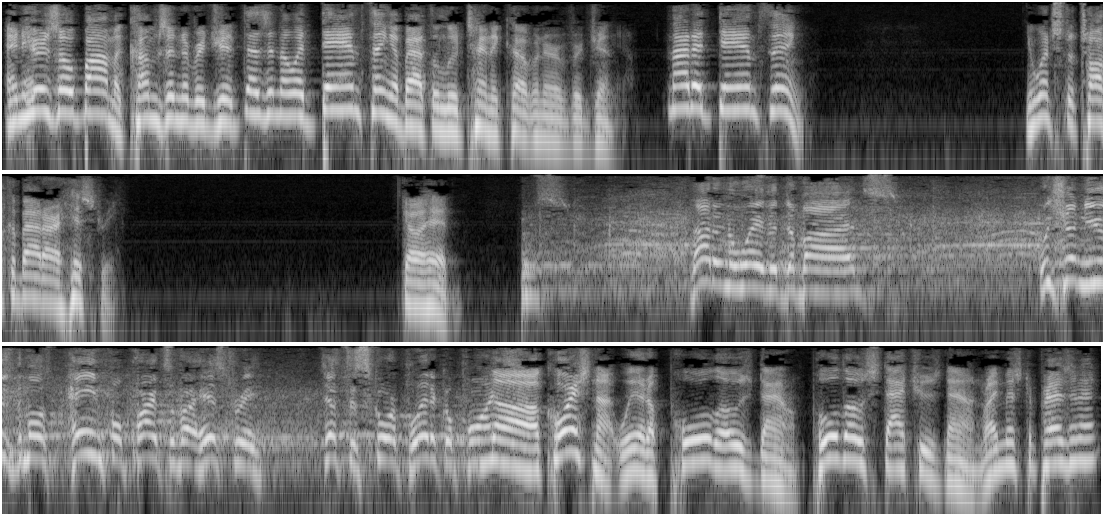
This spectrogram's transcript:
And here's Obama, comes into Virginia, doesn't know a damn thing about the Lieutenant Governor of Virginia. Not a damn thing. He wants to talk about our history. Go ahead. not in a way that divides. We shouldn't use the most painful parts of our history just to score political points. No, of course not. We ought to pull those down. Pull those statues down. Right, Mr. President?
